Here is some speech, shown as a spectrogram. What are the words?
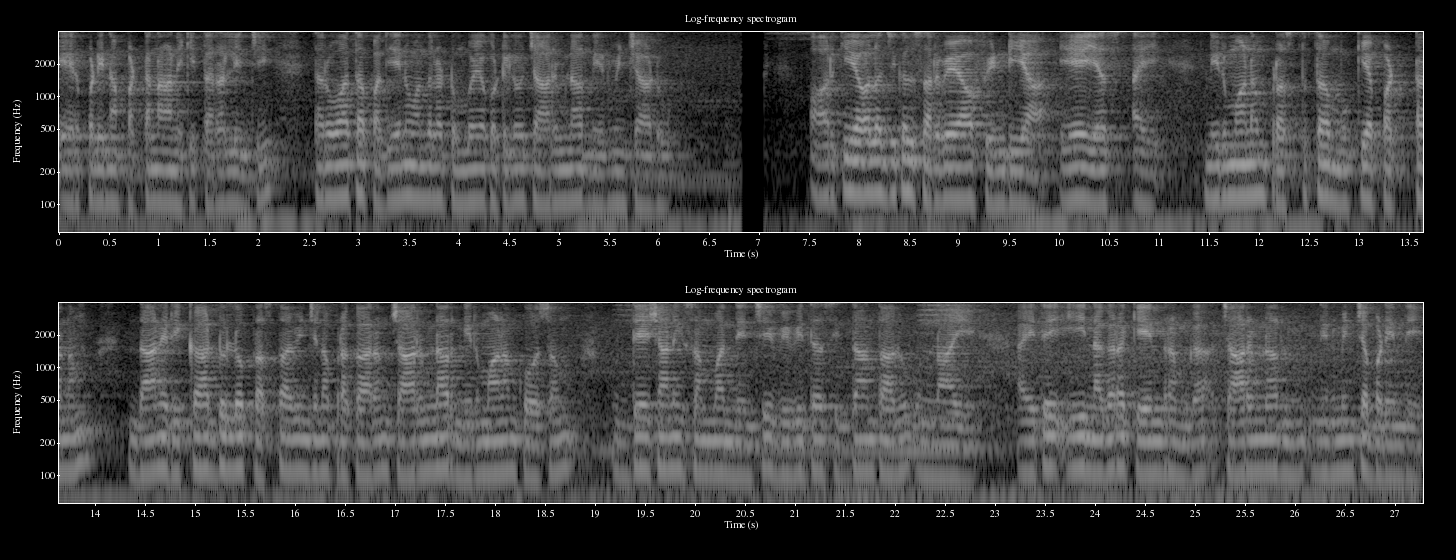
ఏర్పడిన పట్టణానికి తరలించి తరువాత పదిహేను వందల తొంభై ఒకటిలో చార్మినార్ నిర్మించాడు. Archaeological survey of India ASI నిర్మాణం ప్రస్తుత ముఖ్య పట్టణం. దాని రికార్డుల్లో ప్రస్తావించిన ప్రకారం చార్మినార్ నిర్మాణం కోసం ఉద్దేశానికి సంబంధించి వివిధ సిద్ధాంతాలు ఉన్నాయి. అయితే ఈ నగర కేంద్రంగా చార్మినార్ నిర్మించబడింది.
